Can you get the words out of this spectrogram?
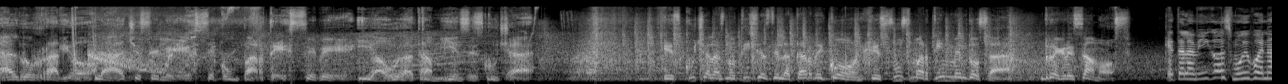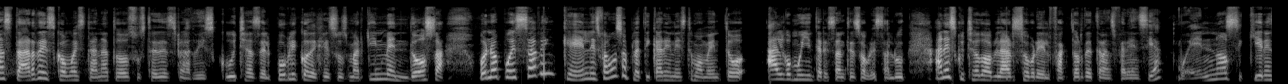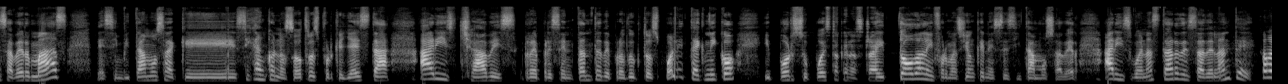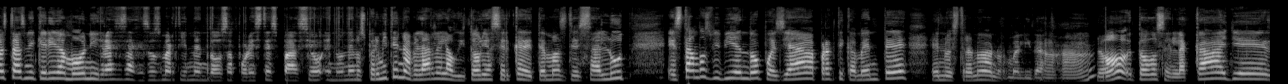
Radio. La HCL se comparte, se ve y ahora también se escucha. Escucha las noticias de la tarde con Jesús Martín Mendoza. Regresamos. ¿Qué tal amigos? Muy buenas tardes. ¿Cómo están a todos ustedes radioescuchas del público de Jesús Martín Mendoza? Bueno, pues saben que les vamos a platicar en este momento algo muy interesante sobre salud. ¿Han escuchado hablar sobre el factor de transferencia? Bueno, si quieren saber más, les invitamos a que sigan con nosotros porque ya está Aris Chávez, representante de Productos Politécnico y por supuesto que nos trae toda la información que necesitamos saber. Aris, buenas tardes, adelante. ¿Cómo estás, mi querida Moni? Gracias a Jesús Martín Mendoza por este espacio en donde nos permiten hablarle al auditorio acerca de temas de salud. Estamos viviendo pues ya prácticamente en nuestra nueva normalidad, ¿no? Todos en la casa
